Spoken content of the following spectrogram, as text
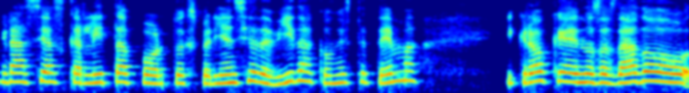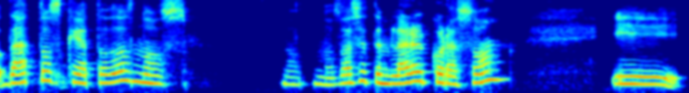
Gracias, Carlita, por tu experiencia de vida con este tema. Y creo que nos has dado datos que a todos nos, nos, hace temblar el corazón. Y,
